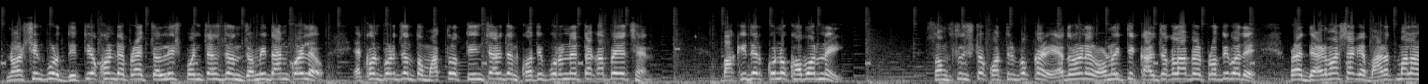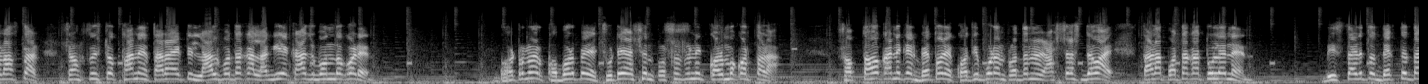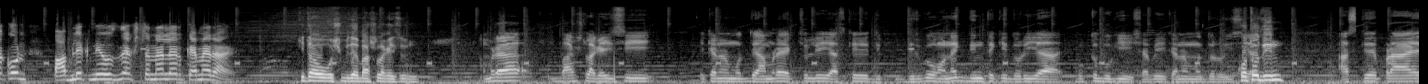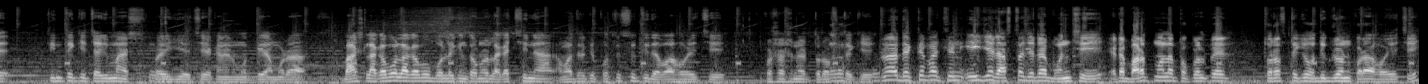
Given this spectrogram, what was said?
নরসিংপুর দ্বিতীয় খণ্ডে প্রায় চল্লিশ পঞ্চাশ জন জমি দান করলেও এখন পর্যন্ত মাত্র তিন চারজন ক্ষতিপূরণের টাকা পেয়েছেন। বাকিদের কোনো খবর নেই। সংশ্লিষ্ট কর্তৃপক্ষের এ ধরনের অনৈতিক কার্যকলাপের প্রতিবাদে প্রায় দেড় মাস আগে ভারতমালা রাস্তার সংশ্লিষ্ট স্থানে তারা একটি লাল পতাকা লাগিয়ে কাজ বন্ধ করেন। ঘটনার খবর পেয়ে ছুটে আসেন প্রশাসনিক কর্মকর্তারা। সপ্তাহ খানেকের ভেতরে ক্ষতিপূরণ প্রদানের আশ্বাস দেওয়ায় তারা পতাকা তুলে নেন। বিস্তারিত দেখতে থাকুন পাবলিক নিউজ নেক্সট চ্যানেলের ক্যামেরায়। কিতা অসুবিধায় বাস লাগাইছেন? আমরা বাস লাগাইছি এখানের মধ্যে আমরা অ্যাকচুয়ালি আজকে দীর্ঘ অনেক দিন থেকে দরিয়া ভুক্তভোগী হিসাবে এখানের মধ্যে রয়েছে। কতদিন? আজকে প্রায় তিন থেকে চারি মাস হয়ে গিয়েছে এখানের মধ্যে আমরা বাস লাগাবো লাগাবো বলে কিন্তু আমরা লাগাচ্ছি না। আমাদেরকে প্রতিশ্রুতি দেওয়া হয়েছে প্রশাসনের তরফ থেকে। আপনারা দেখতে পাচ্ছেন এই যে রাস্তা যেটা বনছে এটা ভারতমালা প্রকল্পের তরফ থেকে অধিগ্রহণ করা হয়েছে।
